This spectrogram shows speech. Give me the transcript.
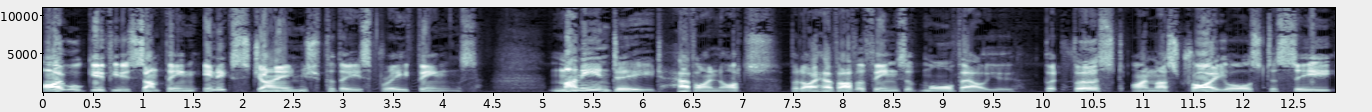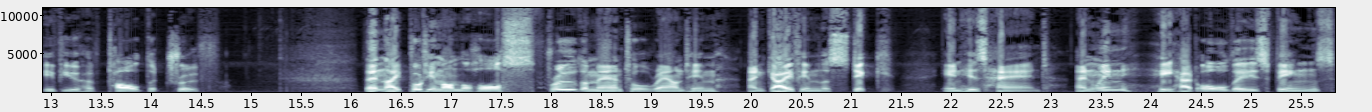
I will give you something in exchange for these three things. Money indeed have I not, but I have other things of more value but first I must try yours to see if you have told the truth. Then they put him on the horse, threw the mantle round him, and gave him the stick in his hand. And when he had all these things,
